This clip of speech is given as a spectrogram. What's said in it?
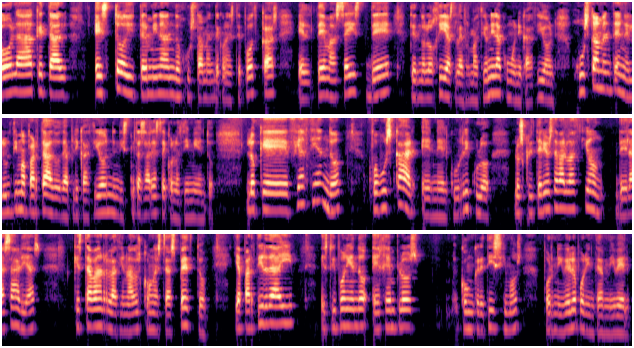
Hola, ¿qué tal? Estoy terminando justamente con este podcast el tema 6 de tecnologías de la información y la comunicación, justamente en el último apartado de aplicación en distintas áreas de conocimiento. Lo que fui haciendo fue buscar en el currículo los criterios de evaluación de las áreas que estaban relacionados con este aspecto y a partir de ahí estoy poniendo ejemplos concretísimos por nivel o por internivel.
